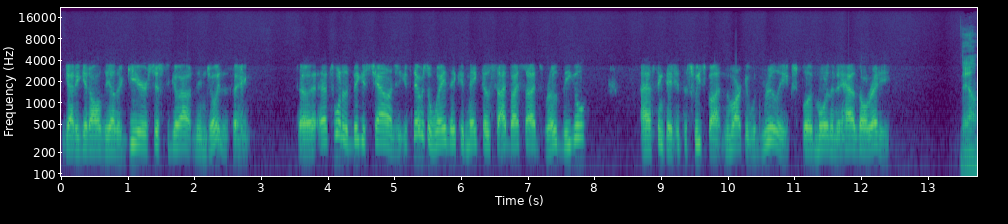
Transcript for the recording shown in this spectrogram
you got to get all the other gears just to go out and enjoy the thing. So that's one of the biggest challenges. If there was a way they could make those side by sides road legal, I think they'd hit the sweet spot, and the market would really explode more than it has already. Yeah,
